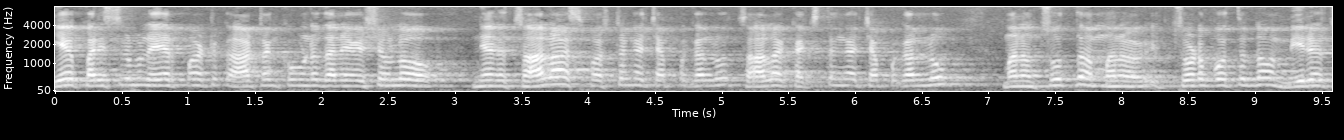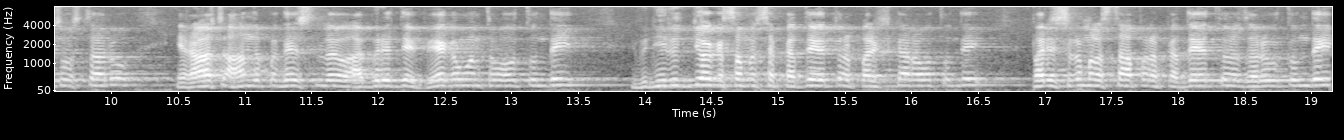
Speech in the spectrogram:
ఏ పరిశ్రమల ఏర్పాటుకు ఆటంకం ఉండదు అనే విషయంలో నేను చాలా స్పష్టంగా చెప్పగలను చాలా ఖచ్చితంగా చెప్పగలను. మనం చూద్దాం మనం చూడబోతున్నాం మీరే చూస్తారు. ఈ రాష్ట్ర ఆంధ్రప్రదేశ్లో అభివృద్ధి వేగవంతం అవుతుంది. నిరుద్యోగ సమస్య పెద్ద ఎత్తున పరిష్కారం అవుతుంది. పరిశ్రమల స్థాపన పెద్ద ఎత్తున జరుగుతుంది.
